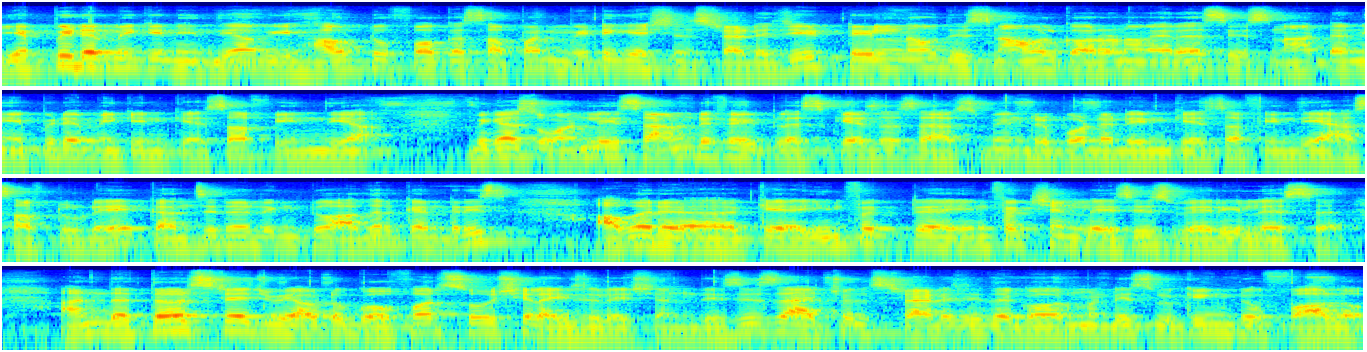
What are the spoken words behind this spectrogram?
epidemic in India, we have to focus upon mitigation strategy. Till now this novel coronavirus is not an epidemic in case of India because only 75 plus cases has been reported in case of India as of today. Considering to other countries countries our uh, infect, uh, infection rate is very less and the third stage we have to go for social isolation this is the actual strategy the government is looking to follow.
